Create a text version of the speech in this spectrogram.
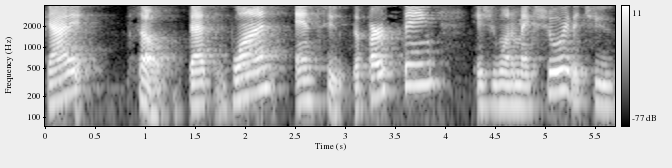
Got it? So that's one and two. The first thing is you want to make sure that you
